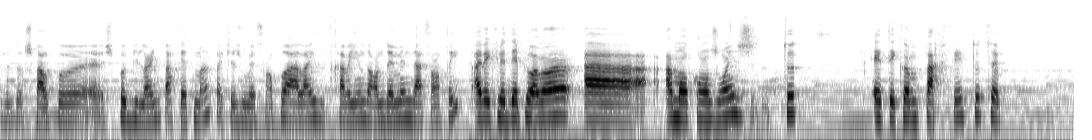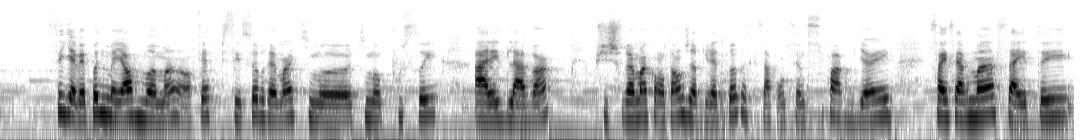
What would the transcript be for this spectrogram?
veux dire, je parle pas, je suis pas bilingue parfaitement, fait que je me sens pas à l'aise de travailler dans le domaine de la santé. Avec le déploiement à, mon conjoint, tout était comme parfait, tout se il n'y avait pas de meilleur moment, en fait. Puis c'est ça vraiment qui m'a, qui m'a poussé à aller de l'avant. Puis je suis vraiment contente, je regrette pas parce que ça fonctionne super bien. Sincèrement, ça a été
